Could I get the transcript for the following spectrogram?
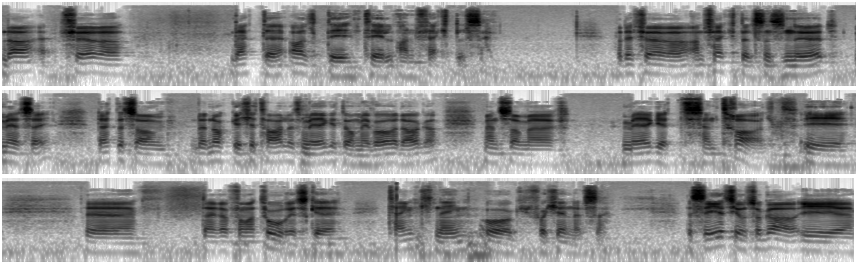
Da fører dette alltid til anfektelse. Og det fører anfektelsens nød med seg, dette som det nok ikke tales meget om i våre dager, men som er meget sentralt i eh, den reformatoriske tenkning og forkynnelse. Det sies jo sågar i eh,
